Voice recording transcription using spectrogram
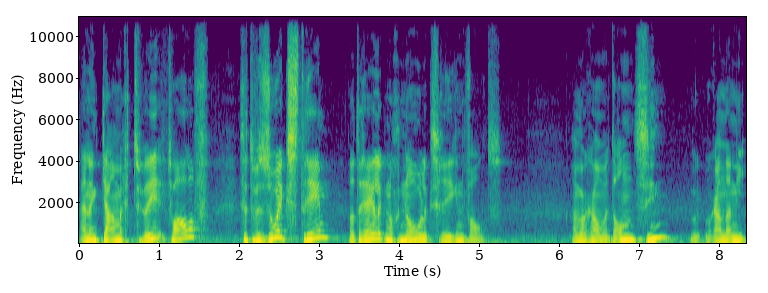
En in kamer 12 zitten we zo extreem dat er eigenlijk nog nauwelijks regen valt. En wat gaan we dan zien? We gaan dat niet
